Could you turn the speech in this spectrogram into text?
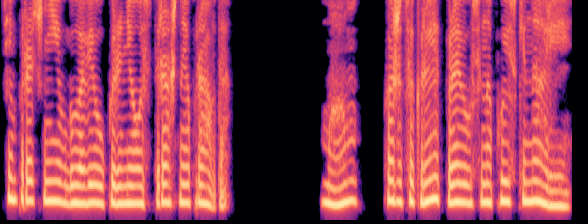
тем прочнее в голове укоренялась страшная правда. «Мам, Кажется, Крей отправился на поиски Нарии.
